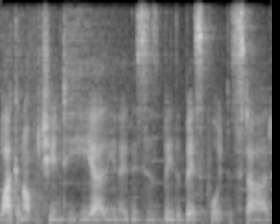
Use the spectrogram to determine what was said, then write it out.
like an opportunity here, you know, this would be the best point to start.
